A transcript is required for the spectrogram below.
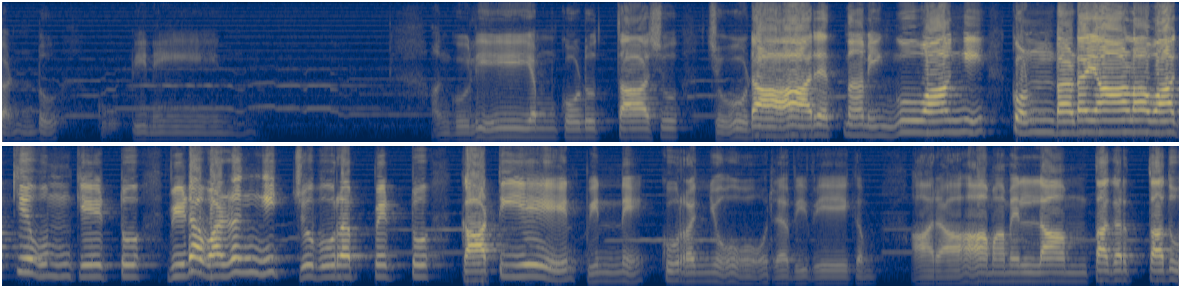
കണ്ടു കൂപ്പിനേൻ അങ്കുലീയം കൊടുത്താശു ചൂടാരത്നമിങ്ങു വാങ്ങി കൊണ്ടടയാളവാക്യവും കേട്ടു വിടവഴങ്ങിച്ചു പുറപ്പെട്ടു കാട്ടിയേൻ പിന്നെ കുറഞ്ഞോര വിവേകം ആരാമമെല്ലാം തകർത്തതു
